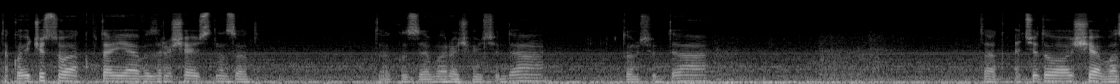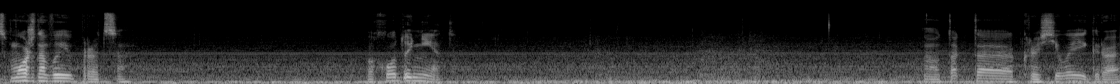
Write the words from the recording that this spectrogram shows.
Такое чувство, как будто я возвращаюсь назад. Так, заворачиваем сюда. Потом сюда. Так, отсюда вообще возможно выбраться? Походу нет. Ну, так-то красивая игра.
